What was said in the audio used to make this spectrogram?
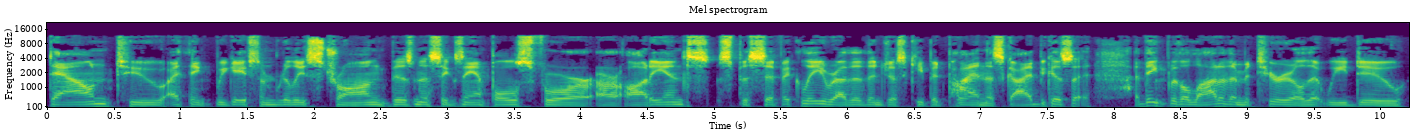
down to I think we gave some really strong business examples for our audience specifically rather than just keep it pie in the sky because I think with a lot of the material that we do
